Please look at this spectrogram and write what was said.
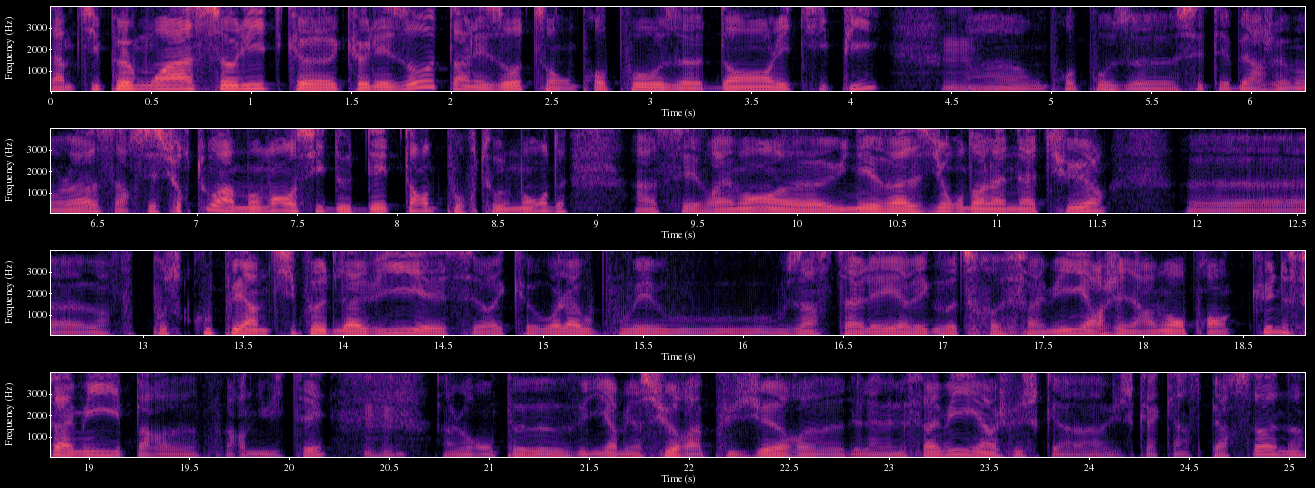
un, petit peu moins solide que, que les autres. Hein. Les autres, on propose dans les tipis. Mmh. Hein, on propose euh, cet hébergement-là. C'est surtout un moment aussi de détente pour tout le monde. Hein. C'est vraiment euh, une évasion dans la nature euh, faut se couper un petit peu de la vie et c'est vrai que voilà, vous pouvez vous, installer avec votre famille. Alors généralement, on prend qu'une famille par, par nuitée. Mhm. Alors on peut venir bien sûr à plusieurs euh, de la même famille, hein, jusqu'à jusqu'à 15 personnes. Hein.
